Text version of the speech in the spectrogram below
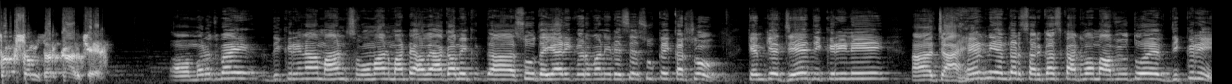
સક્ષમ સરકાર છે. મનોજભાઈ, દીકરીના માન સ્વમાન માટે હવે આગામી શું તૈયારી કરવાની રહેશે, શું કંઈ કરશો? કેમ કે જે દીકરીની જાહેરની અંદર સરઘસ કાઢવામાં આવ્યું હતું, એ દીકરી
